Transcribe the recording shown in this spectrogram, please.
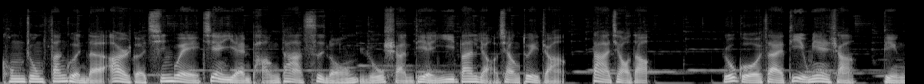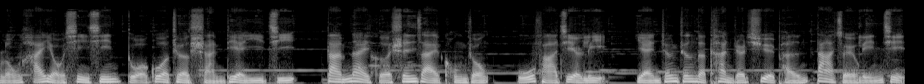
空中翻滚的二个亲卫见眼庞大刺龙如闪电一般咬向队长，大叫道：“如果在地面上，顶龙还有信心躲过这闪电一击，但奈何身在空中，无法借力，眼睁睁地看着血盆大嘴临近，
